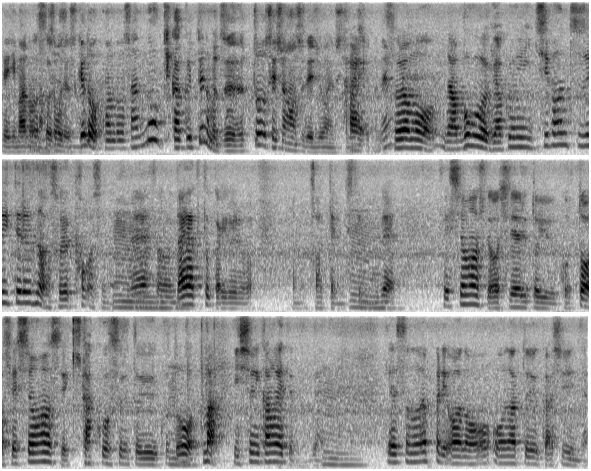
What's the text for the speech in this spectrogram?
レディマドンナもそうですけど近藤さんの企画っていうのもずっとセッションハウスで上演してまはいすよね。、それはもうな僕が逆に一番続いてるのはそれかもしれないですね。うん。その大学とかいろいろ変わったりもしてるので、セッションハウスで教えるということセッションハウスで企画をするということを、まあ、一緒に考えてるので,、でそのやっぱりあのオーナーというか主人であ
